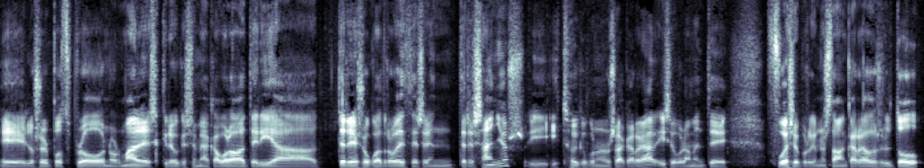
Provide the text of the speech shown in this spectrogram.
eh, los AirPods Pro normales creo que se me acabó la batería tres o cuatro veces en tres años y, tuve que ponerlos a cargar y seguramente fuese porque no estaban cargados del todo.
